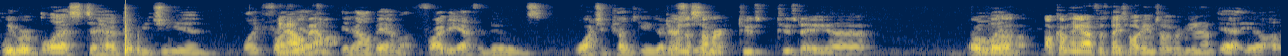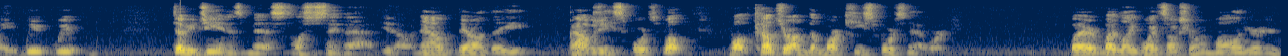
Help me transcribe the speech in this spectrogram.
we were blessed to have WGN like Friday Alabama. after- in Alabama Friday afternoons watching Cubs games after during the summer, Tuesday. Uh, cool, uh, I'll come hang out after this baseball game's over. You know. Yeah, you know, I mean, we we WGN is missed. Let's just say that. You know, now they're on the Bally. Marquee Sports. Well, well, Cubs are on the Marquee Sports Network, but but like White Sox are on Bally or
